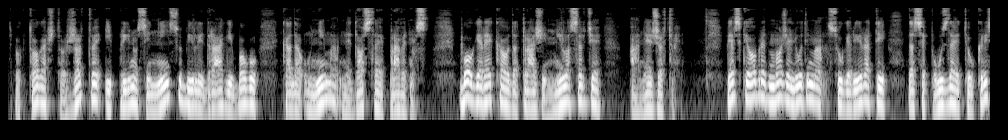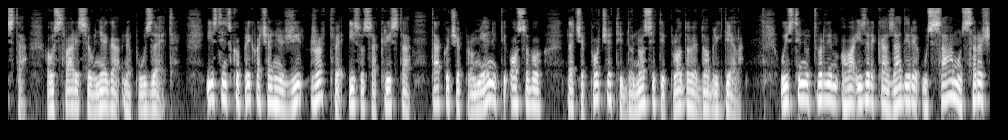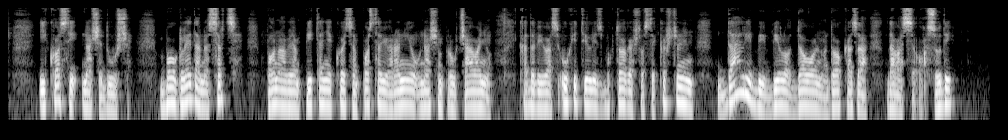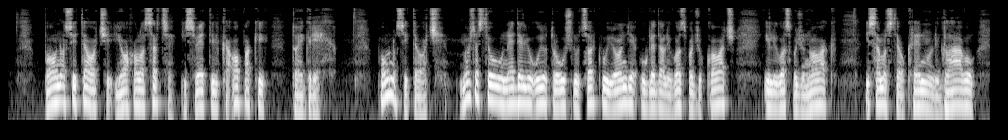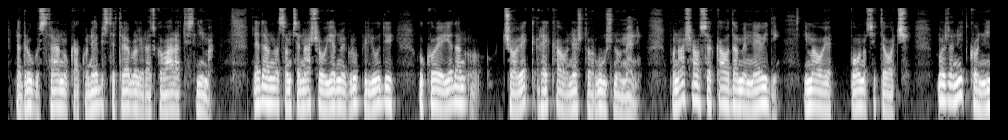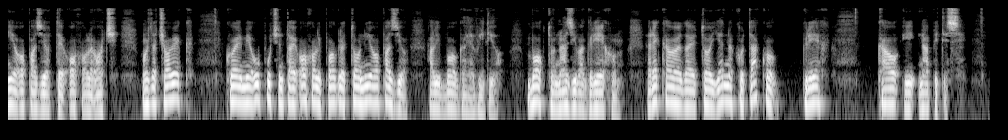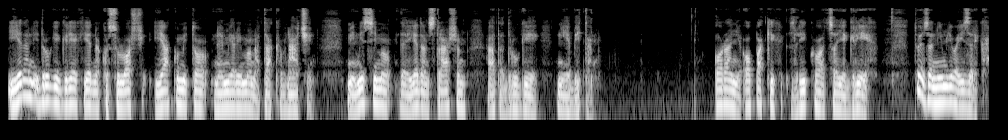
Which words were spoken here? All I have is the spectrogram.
Zbog toga što žrtve i prinosi nisu bili dragi Bogu kada u njima nedostaje pravednost. Bog je rekao da traži milosrđe, a ne žrtve. Vjerski obred može ljudima sugerirati da se pouzdajete u Krista, a u stvari se u njega ne pouzdajete. Istinsko prihvaćanje žrtve Isusa Krista tako će promijeniti osobu da će početi donositi plodove dobrih djela. U istinu tvrdim, ova izreka zadire u samu srž i kosti naše duše. Bog gleda na srce. Ponavljam pitanje koje sam postavio ranije u našem proučavanju. Kada bi vas uhitili zbog toga što ste kršćanin, da li bi bilo dovoljno dokaza da vas se osudi? Ponosite oči i oholo srce i svetiljka opakih, to je grijeh. Ponosite oči. Možda ste u nedjelju ujutro ušli u crkvu i ondje ugledali gospođu Kovač ili gospođu Novak i samo ste okrenuli glavu na drugu stranu kako ne biste trebali razgovarati s njima. Nedavno sam se našao u jednoj grupi ljudi u kojoj je jedan čovjek rekao nešto ružno meni. Ponašao se kao da me ne vidi, imao je ponosite oči. Možda nitko nije opazio te ohole oči. Možda čovjek kojem je upućen taj oholi pogled to nije opazio, ali Bog ga je vidio. Bog to naziva grijehom. Rekao je da je to jednako tako grijeh kao i napiti se. I jedan i drugi grijeh jednako su loši, iako mi to ne mjerimo na takav način. Mi mislimo da je jedan strašan, a da drugi nije bitan. Oranje opakih zlikovaca je grijeh. To je zanimljiva izreka.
